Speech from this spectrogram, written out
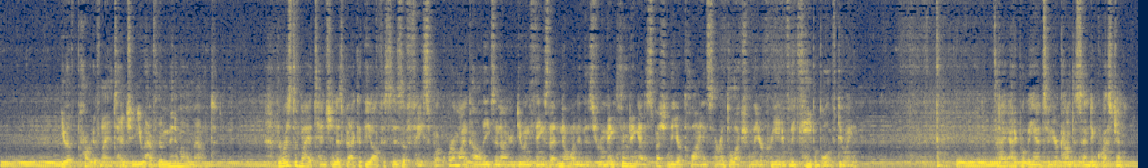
You have part of my attention, you have the minimum amount. The rest of my attention is back at the offices of Facebook, where my colleagues and I are doing things that no one in this room, including and especially your clients, are intellectually or creatively capable of doing. Did I adequately answer your condescending question?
